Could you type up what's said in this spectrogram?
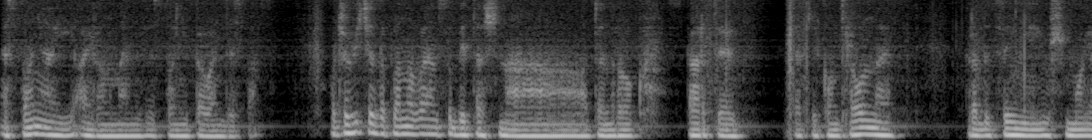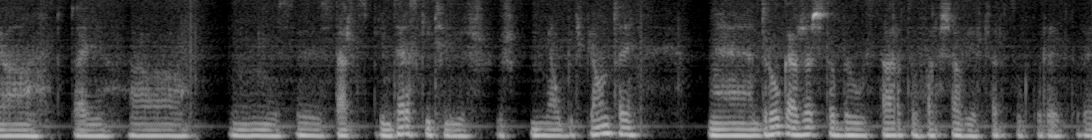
Estonia i Ironman w Estonii pełen dystans. Oczywiście zaplanowałem sobie też na ten rok starty takie kontrolne. Tradycyjnie już moja tutaj start sprinterski, czyli już, już miał być piąty. E, druga rzecz to był start w Warszawie w czerwcu, który, który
